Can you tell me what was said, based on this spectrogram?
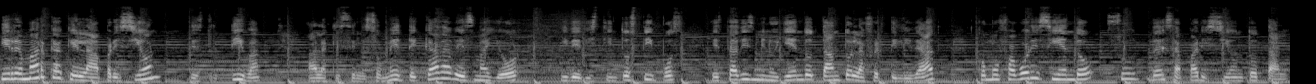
y remarca que la presión destructiva a la que se le somete cada vez mayor y de distintos tipos está disminuyendo tanto la fertilidad como favoreciendo su desaparición total.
